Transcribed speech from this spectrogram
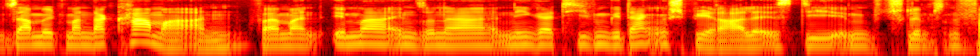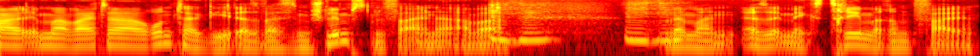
sammelt man da Karma an, weil man immer in so einer negativen Gedankenspirale ist, die im schlimmsten Fall immer weiter runtergeht. Also was ist im schlimmsten Fall, ne? Aber Mhm. Mhm. wenn man, also im extremeren Fall.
